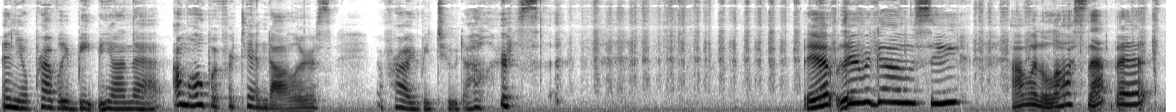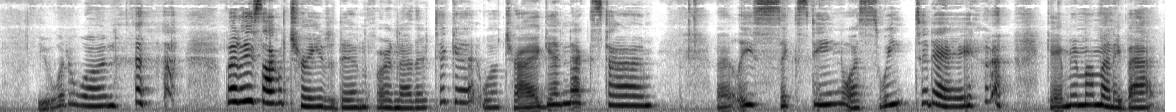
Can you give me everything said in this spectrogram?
And you'll probably beat me on that. I'm hoping for $10. It'll probably be $2. yep, there we go. See? I would have lost that bet. You would have won. but at least I'll trade it in for another ticket. We'll try again next time. But at least 16 was sweet today. Gave me my money back.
